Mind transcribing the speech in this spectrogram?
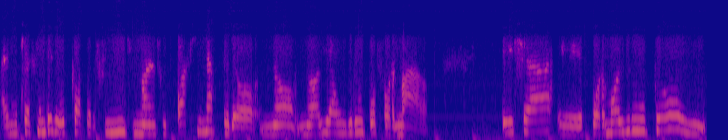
Hay mucha gente que busca por sí misma en sus páginas, pero no, no había un grupo formado. Ella eh, formó el grupo y,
